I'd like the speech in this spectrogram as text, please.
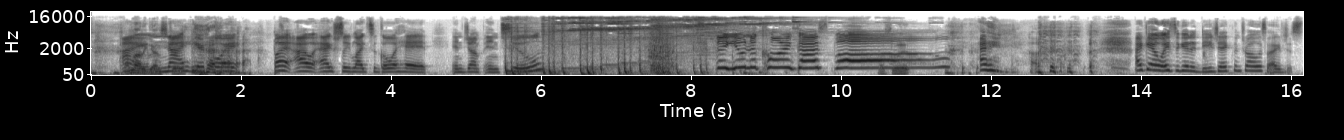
I'm not against not Drake. here for it, but I would actually like to go ahead and jump into the Unicorn Gospel. That's lit. I know. I can't wait to get a DJ controller so I can just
